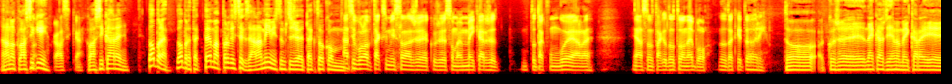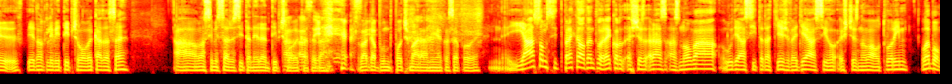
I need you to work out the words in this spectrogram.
Áno, klasiky? klasika. Klasikáreň. Dobre, dobre, tak téma prvý sek za nami. Myslím si, že tak celkom... Asi bola, tak si myslela, že akože som maker, že to tak funguje, ale ja som tak do toho nebol, do takejto hry. To akože ne každý MMA je jednotlivý typ človeka zase. A ona si myslela, že si ten jeden typ človeka, asi, teda asi. vagabund počmaraný, ako sa povie. Ja som si prekal ten tvoj rekord ešte raz a znova, ľudia si teda tiež vedia, asi ho ešte znova otvorím, lebo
